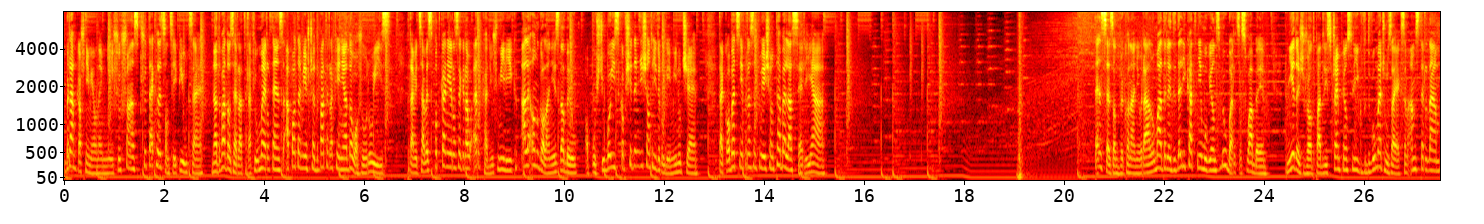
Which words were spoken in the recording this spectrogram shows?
Bramkarz nie miał najmniejszych szans przy tak lecącej piłce. Na 2 do 0 trafił Mertens, a potem jeszcze dwa trafienia dołożył Ruiz. Prawie całe spotkanie rozegrał Arkadiusz Milik, ale on gola nie zdobył. Opuścił boisko w 72 minucie. Tak obecnie prezentuje się tabela Serie A. Ten sezon w wykonaniu Realu Madryt delikatnie mówiąc był bardzo słaby. Nie dość, że odpadli z Champions League w dwumeczu z Ajaxem Amsterdam,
